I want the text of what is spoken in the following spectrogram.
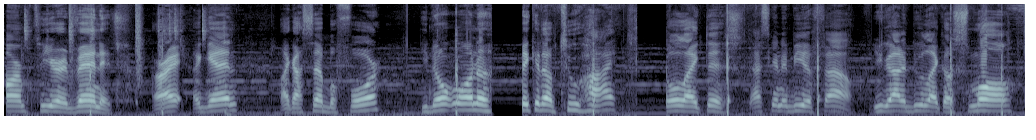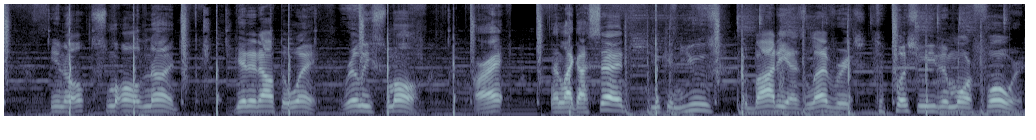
arm to your advantage. All right. Again, like I said before, you don't want to pick it up too high. Go like this. That's going to be a foul. You got to do like a small you know, small nudge, get it out the way, really small, all right? And like I said, you can use the body as leverage to push you even more forward,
